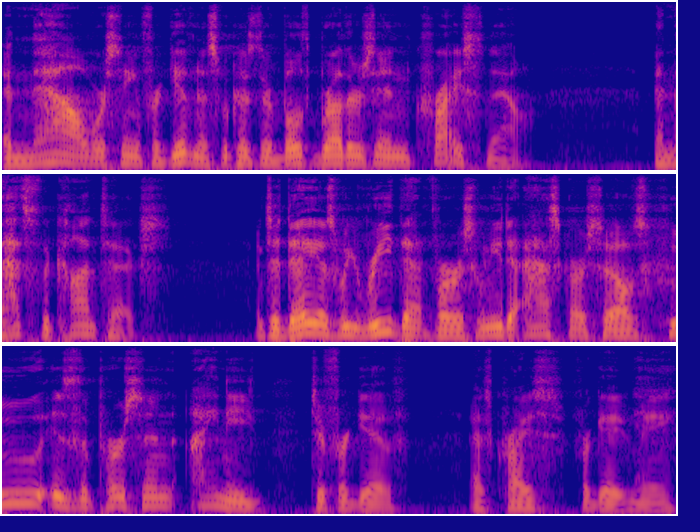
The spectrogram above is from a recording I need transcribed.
and now we're seeing forgiveness because they're both brothers in Christ now. And that's the context. And today, as we read that verse, we need to ask ourselves who is the person I need to forgive as Christ forgave me?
